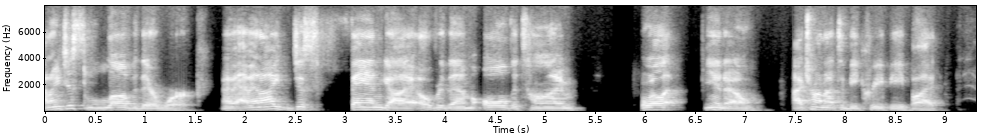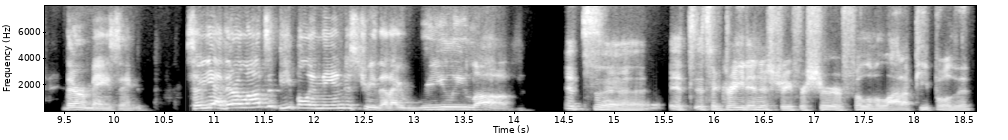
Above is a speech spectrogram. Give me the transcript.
And I just love their work. I mean, I just fan guy over them all the time. Well, you know, I try not to be creepy, but they're amazing. So, yeah, there are lots of people in the industry that I really love. It's a it's it's a great industry for sure, full of a lot of people that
